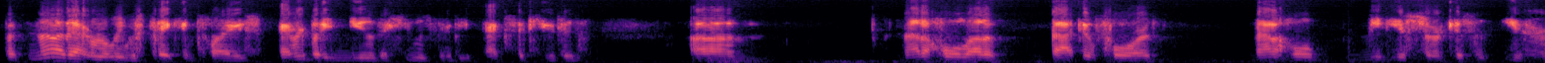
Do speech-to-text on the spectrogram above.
But none of that really was taking place. Everybody knew that he was going to be executed. Um, not a whole lot of back and forth, not a whole media circus either.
